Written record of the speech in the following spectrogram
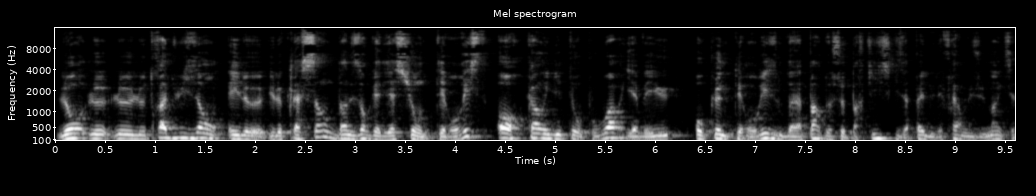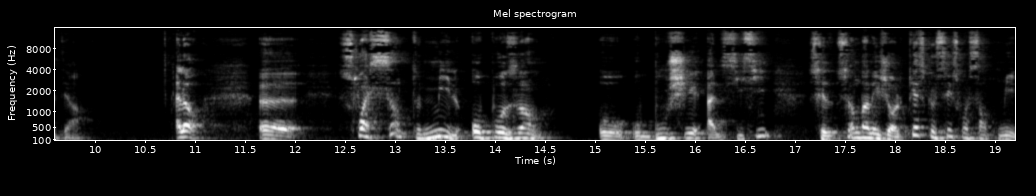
le, traduisant et le, et le, classant dans des organisations terroristes. Or, quand il était au pouvoir, il n'y avait eu aucun terrorisme de la part de ce parti, ce qu'ils appellent les frères musulmans, etc. Alors, euh, 60 000 opposants au, boucher al-Sisi sont dans les geôles. Qu'est-ce que c'est 60 000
